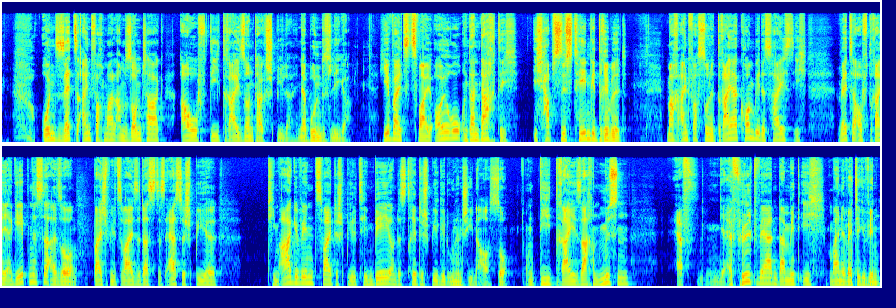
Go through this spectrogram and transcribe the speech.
und setze einfach mal am Sonntag auf die drei Sonntagsspiele in der Bundesliga. Jeweils 2 Euro und dann dachte ich, ich habe System gedribbelt. Mach einfach so eine Dreierkombi, das heißt, ich wette auf drei Ergebnisse, also beispielsweise, dass das erste Spiel Team A gewinnt, zweites Spiel Team B und das dritte Spiel geht unentschieden aus. So. Und die drei Sachen müssen erf ja, erfüllt werden, damit ich meine Wette gewinne.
